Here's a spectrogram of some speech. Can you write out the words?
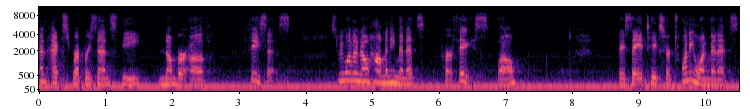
and X represents the number of faces. So we want to know how many minutes per face. Well, they say it takes her 21 minutes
